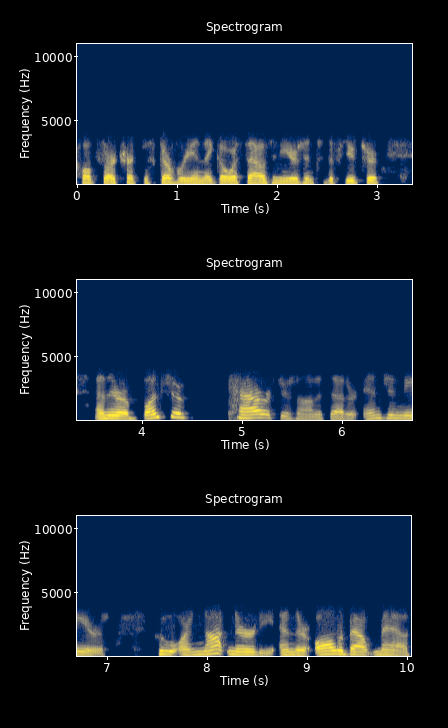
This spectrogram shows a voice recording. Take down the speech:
called Star Trek Discovery, and they go a thousand years into the future, and there are a bunch of characters on it that are engineers who are not nerdy, and they're all about math.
